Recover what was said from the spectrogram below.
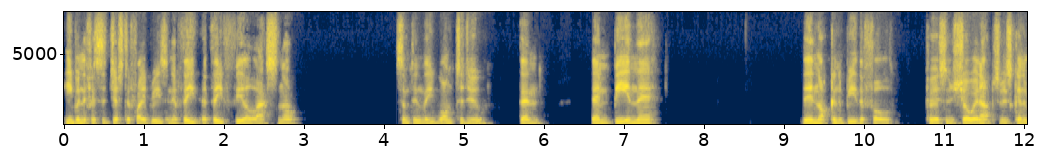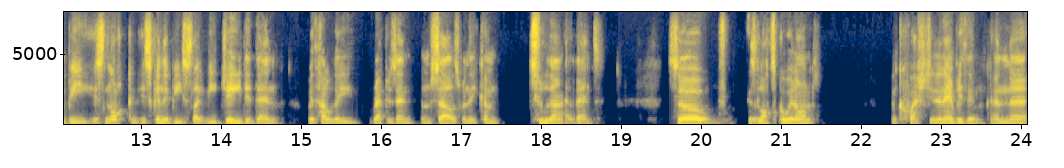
even if it's a justified reason. If they if they feel that's not something they want to do, then then being there, they're not going to be the full person showing up. So it's going to be it's not it's going to be slightly jaded then with how they represent themselves when they come to that event. So there's lots going on and questioning everything and uh,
